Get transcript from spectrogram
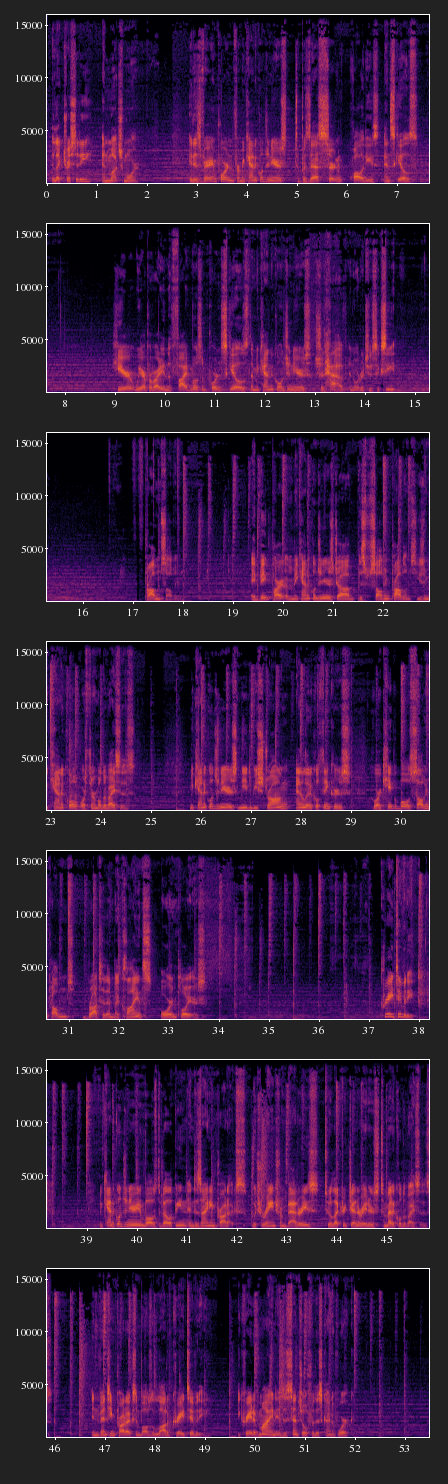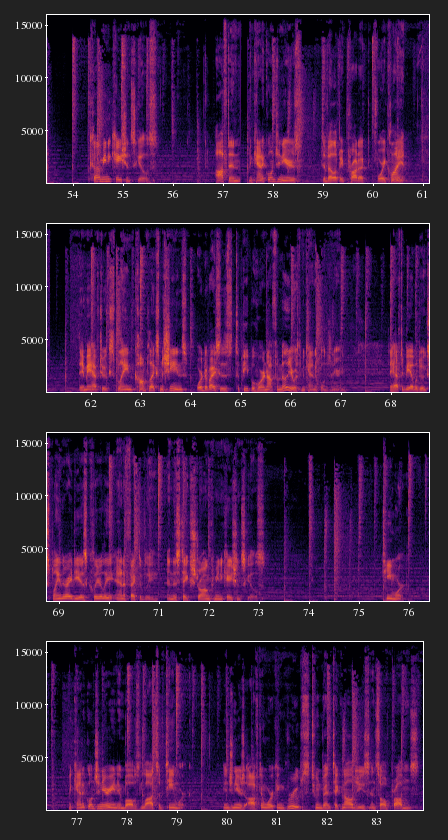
electricity, and much more. It is very important for mechanical engineers to possess certain qualities and skills. Here, we are providing the five most important skills that mechanical engineers should have in order to succeed. Problem solving. A big part of a mechanical engineer's job is solving problems using mechanical or thermal devices. Mechanical engineers need to be strong, analytical thinkers who are capable of solving problems brought to them by clients or employers. Creativity. Mechanical engineering involves developing and designing products, which range from batteries to electric generators to medical devices. Inventing products involves a lot of creativity. A creative mind is essential for this kind of work. Communication skills. Often, mechanical engineers develop a product for a client. They may have to explain complex machines or devices to people who are not familiar with mechanical engineering. They have to be able to explain their ideas clearly and effectively, and this takes strong communication skills. Teamwork. Mechanical engineering involves lots of teamwork. Engineers often work in groups to invent technologies and solve problems.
